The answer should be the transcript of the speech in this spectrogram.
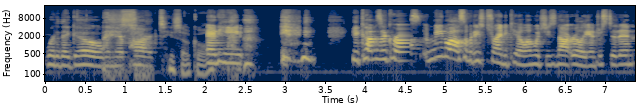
where do they go when they're parked? He's so cool. and he he comes across meanwhile somebody's trying to kill him which he's not really interested in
